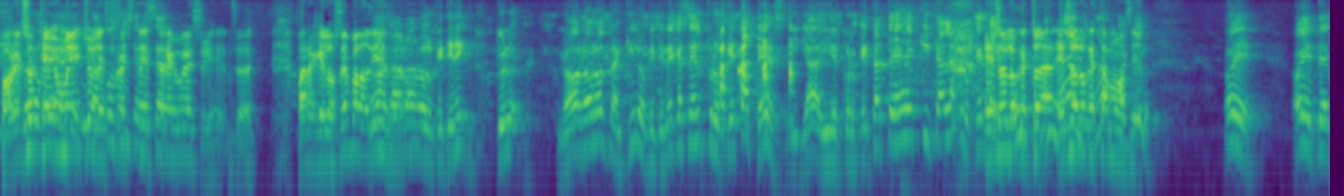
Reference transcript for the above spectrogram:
Por eso Pero es que yo me he hecho el stress test tres veces. para que lo sepa la audiencia. no, no, no, lo que tiene tú lo- no, no, no, tranquilo, lo que tiene que hacer es el croqueta test y ya, y el croqueta test es quitar la croqueta. Eso es lo que estoy- eso es lo que estamos tranquilo. Oye, oye, te,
